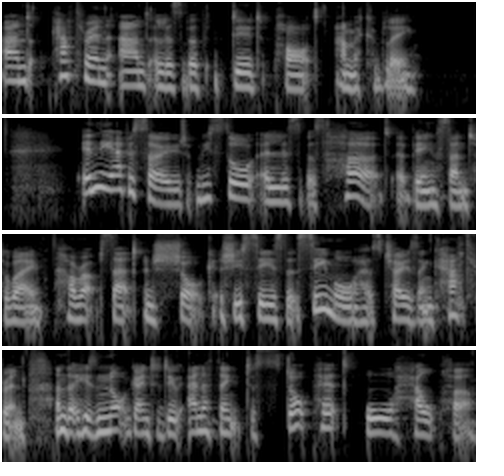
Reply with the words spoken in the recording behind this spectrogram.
and Catherine and Elizabeth did part amicably. In the episode, we saw Elizabeth hurt at being sent away, her upset and shock as she sees that Seymour has chosen Catherine and that he's not going to do anything to stop it or help her.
